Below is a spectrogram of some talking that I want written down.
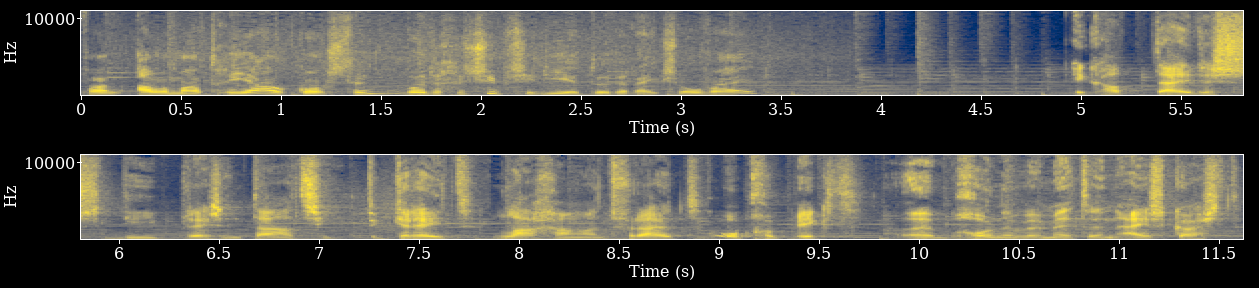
van alle materiaalkosten worden gesubsidieerd door de Rijksoverheid. Ik had tijdens die presentatie de kreet laaghangend fruit opgepikt. Uh, begonnen we met een ijskast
